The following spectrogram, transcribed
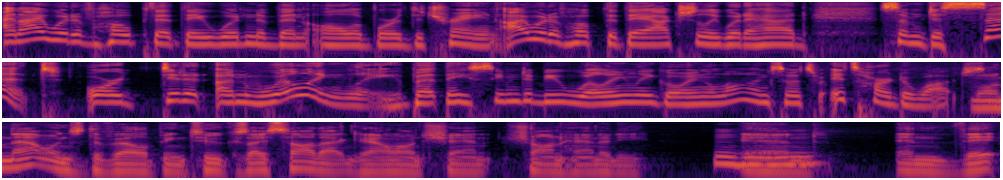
And I would have hoped that they wouldn't have been all aboard the train. I would have hoped that they actually would have had some dissent or did it unwillingly, but they seem to be willingly going along. So it's it's hard to watch. Well, and that one's developing too because I saw that gal on Shan, Sean Hannity, Mhm. and and they,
